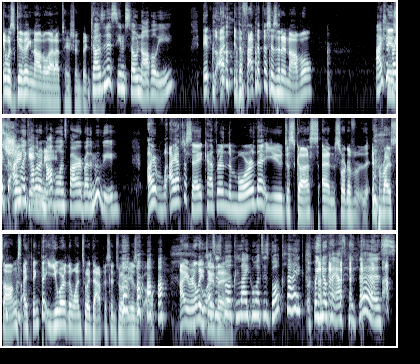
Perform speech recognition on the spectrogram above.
It was giving novel adaptation big time. Doesn't it seem so novelty? It I, the fact that this isn't a novel, I should write that. I'm like, how about a novel inspired by the movie? I I have to say, Catherine, the more that you discuss and sort of improvise songs, I think that you are the one to adapt this into a musical. I really do What's his think. book like? What's his book like? But you know, can I ask you this?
